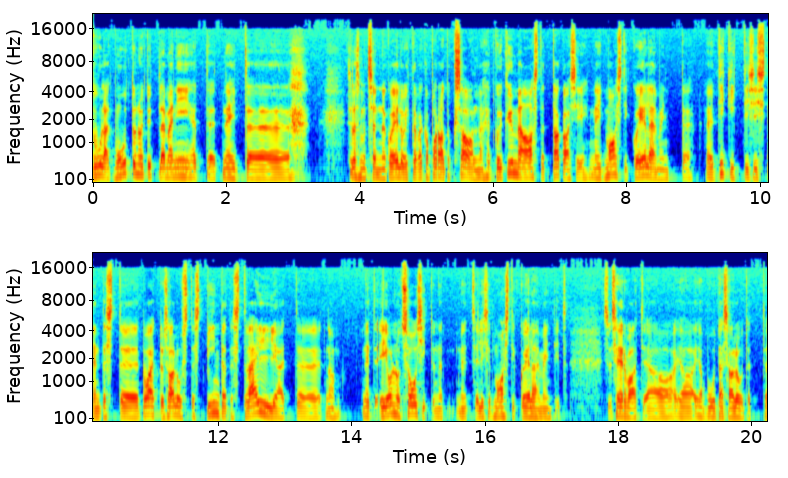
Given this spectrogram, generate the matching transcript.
tuuled muutunud, ütleme nii, et, et neid selles mõttes on nagu elu ikka väga paradoksaalne, et kui kümme aastat tagasi neid maastikuelemente digiti siis nendest toetusalustest pindadest välja, et, et noh, need ei olnud soositud, need, need sellised maastikuelemendid, servad ja, ja, ja puudesalud, et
